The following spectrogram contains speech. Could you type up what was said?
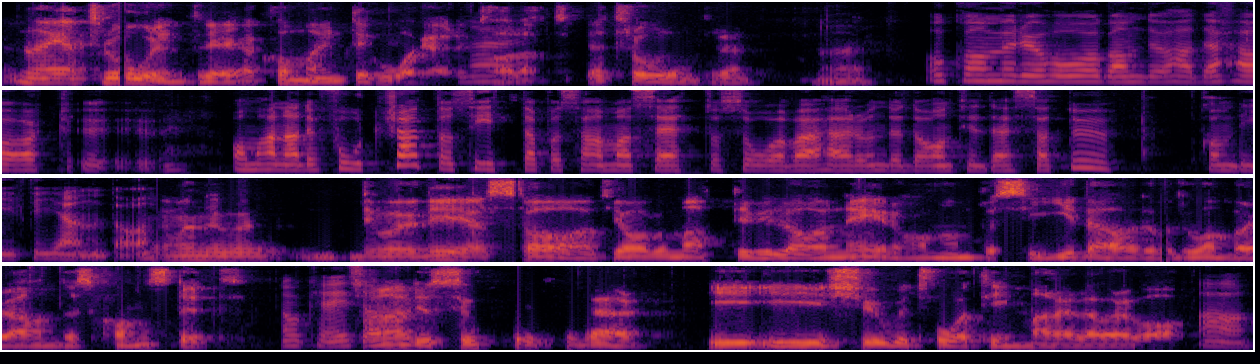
nej, jag tror inte det. Jag kommer inte ihåg ärligt talat. Jag tror inte det. Nej. Och kommer du ihåg om du hade hört eh, om han hade fortsatt att sitta på samma sätt och sova här under dagen till dess att du kom dit igen då? Ja, men det, var, det var ju det jag sa, att jag och Matti vi la ner honom på sida och det var då han började andas konstigt. Okej, Så han hade ju suttit där i, i 22 timmar eller vad det var. ja.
